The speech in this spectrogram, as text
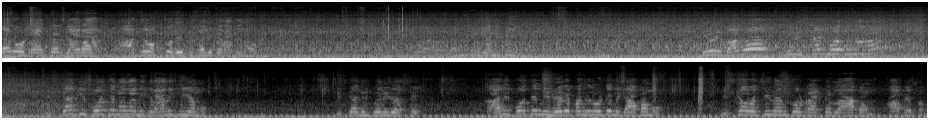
अगर वो ट्रैक्टर जा रहा आते वक्त तो रेती खाली करा देना ఎంపీ ఎంపీ నువ్వు బాబు నువ్వు ఇసుకకి పోతున్నావా ఇసుకకి పోతే మళ్ళీ నీకు రానికి ఇయ్యము ఇసుక నింపుకొని వస్తే ఖాళీ పోతే మీ వేరే పనులు ఉంటే మీకు ఆపము ఇసుక వచ్చిందనుకో ట్రాక్టర్లో ఆపం ఆపేస్తాం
